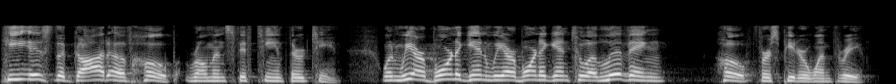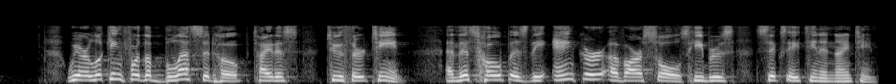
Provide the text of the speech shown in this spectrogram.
He is the God of hope, Romans 15:13. When we are born again, we are born again to a living hope, 1 Peter 1 3. We are looking for the blessed hope, Titus 2.13. And this hope is the anchor of our souls, Hebrews 6:18 and 19.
